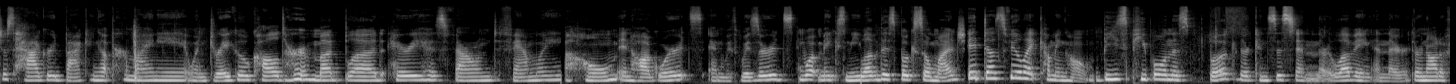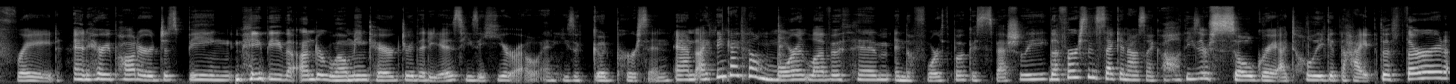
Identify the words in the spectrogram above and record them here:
just Hagrid backing up Hermione when Draco called her mudblood. Harry has found family, a home in Hogwarts and with wizards. What makes me love this book so much, it does feel like coming home. These people in this book, they're consistent and they're loving and they're they're not afraid. And Harry Potter just being maybe the underwhelming character that he is, he's a hero and he's a good person. And I think I fell more in love with him in the fourth book especially. The first and second I was like, oh, these are so great. I totally get the hype. The third,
